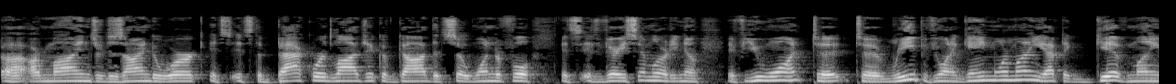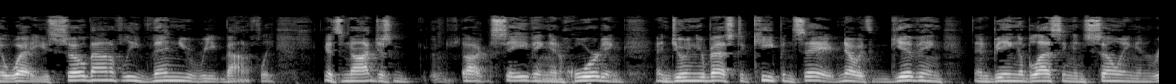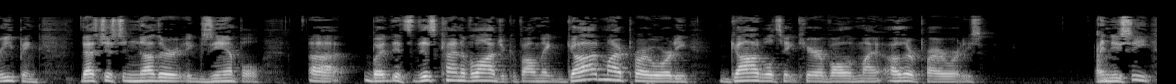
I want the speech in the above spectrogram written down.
uh, our minds are designed to work. It's it's the backward logic of God that's so wonderful. It's it's very similar to you know if you want to to reap, if you want to gain more money, you have to give money away. You sow bountifully, then you reap bountifully. It's not just uh, saving and hoarding and doing your best to keep and save. No, it's giving and being a blessing and sowing and reaping. That's just another example. Uh, but it's this kind of logic. If I'll make God my priority, God will take care of all of my other priorities. And you see,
